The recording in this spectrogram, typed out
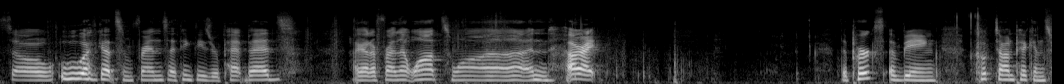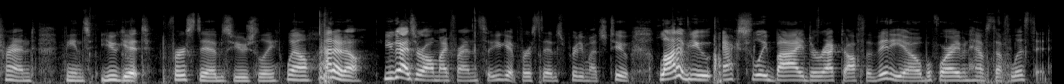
So, ooh, I've got some friends. I think these are pet beds. I got a friend that wants one. All right. The perks of being hooked on Pickin's friend means you get first dibs usually. Well, I don't know. You guys are all my friends, so you get first dibs pretty much too. A lot of you actually buy direct off the video before I even have stuff listed.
